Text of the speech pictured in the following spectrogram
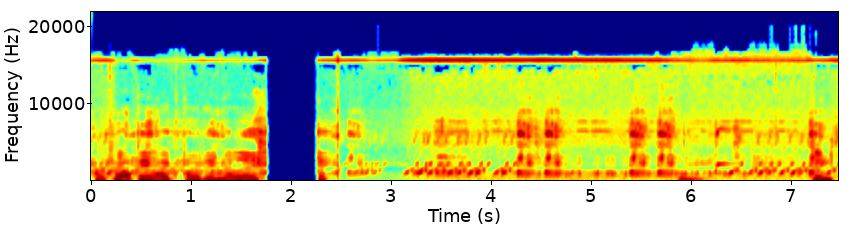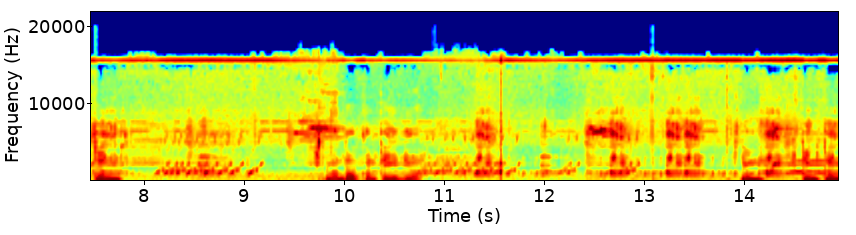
ผมชอบเพลงอะไรเปิดเพลงนั้นเลยติ้งติ้งงั้นโดดกวนตีนดีกว่า ติ้งติ้งติ้ง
